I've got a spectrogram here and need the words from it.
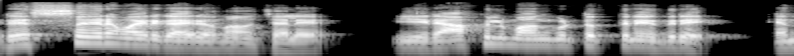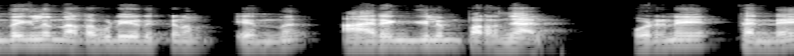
രസകരമായൊരു കാര്യം എന്താണെന്ന് വെച്ചാൽ ഈ രാഹുൽ മാങ്കുട്ടത്തിനെതിരെ എന്തെങ്കിലും നടപടിയെടുക്കണം എന്ന് ആരെങ്കിലും പറഞ്ഞാൽ ഉടനെ തന്നെ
